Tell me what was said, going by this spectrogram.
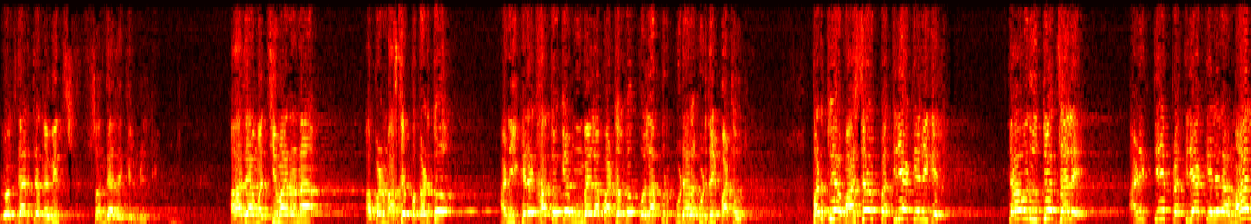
रोजगारच्या नवीन संध्या देखील मिळतील. आज या मच्छीमारांना आपण मासे पकडतो. आणि इकडे खातो किंवा मुंबईला पाठवतो कोल्हापूर पुण्याला कुठेतरी पाठवतो. परंतु या माशावर प्रक्रिया केली गेली. त्यावर उद्योग झाले. आणि ते प्रक्रिया केलेला माल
